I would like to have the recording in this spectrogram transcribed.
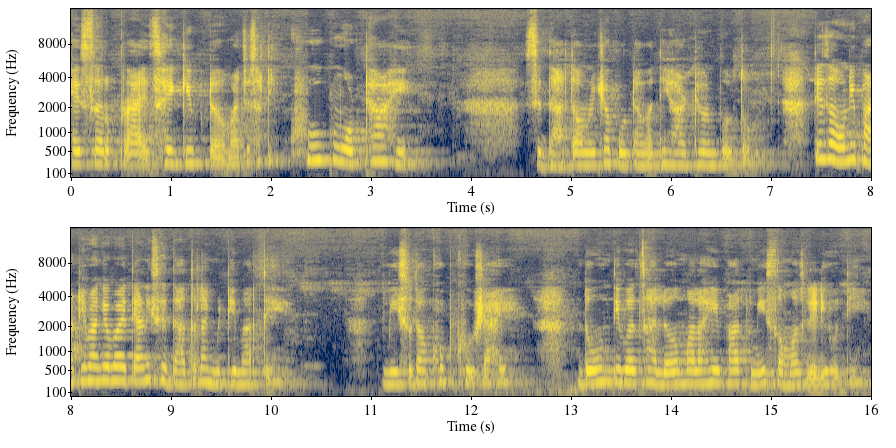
हे सरप्राईज हे गिफ्ट माझ्यासाठी खूप मोठं आहे. सिद्धार्थ अवनीच्या पोटावरती हात ठेवून बोलतो. ते जाऊनी पाठीमागे वळते आणि सिद्धार्थला मिठी मारते. मी सुद्धा खूप खुश आहे. दोन दिवस झालं मला ही बातमी समजलेली होती.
